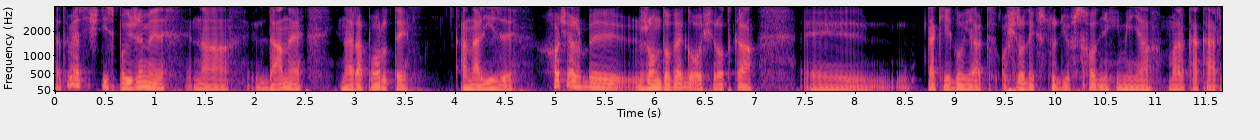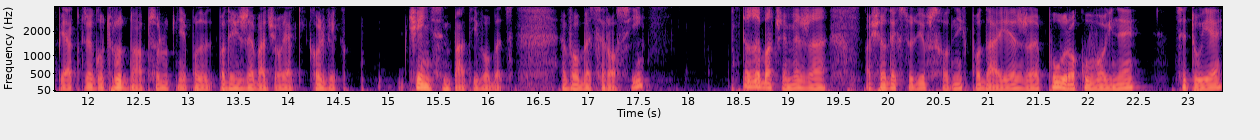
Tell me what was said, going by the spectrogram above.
Natomiast jeśli spojrzymy na dane, na raporty, analizy chociażby rządowego ośrodka, yy, takiego jak Ośrodek Studiów Wschodnich imienia Marka Karpia, którego trudno absolutnie podejrzewać o jakikolwiek cień sympatii wobec, wobec Rosji, to zobaczymy, że Ośrodek Studiów Wschodnich podaje, że pół roku wojny cytuję,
